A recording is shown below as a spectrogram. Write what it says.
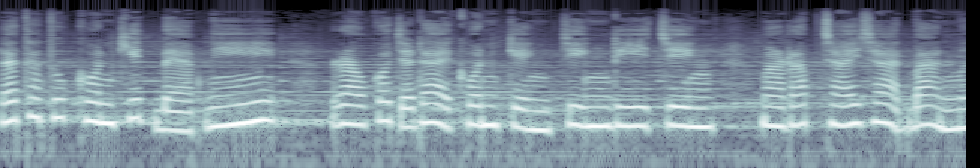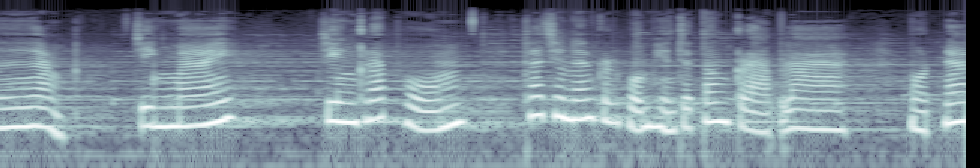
และถ้าทุกคนคิดแบบนี้ เราก็จะได้คนเก่งจริงดีจริง มารับใช้ชาติบ้านเมือง จริงไหม จริงครับผม ถ้าเช่นนั้นกระผมเห็นจะต้องกราบลา หมดหน้า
